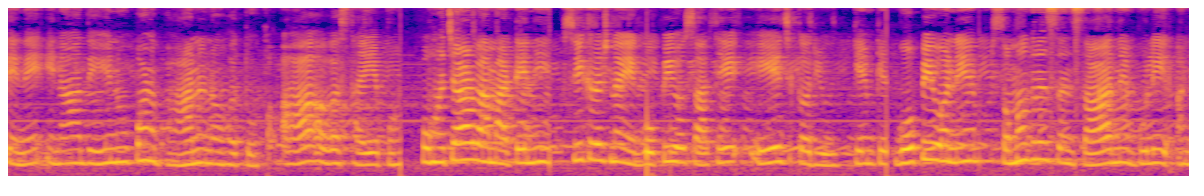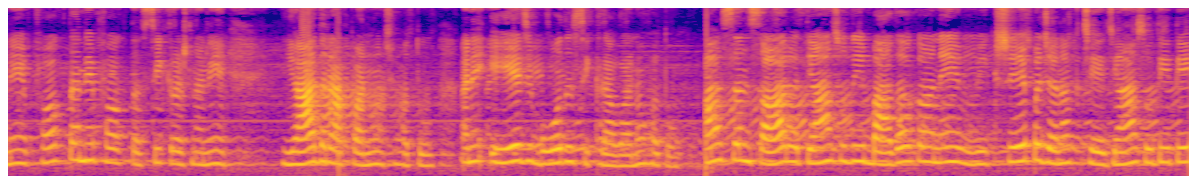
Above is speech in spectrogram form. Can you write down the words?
તેને એના દેહનું પણ ભાન ન હતું. આ અવસ્થાએ પહોંચાડવા માટેની શ્રી કૃષ્ણએ ગોપીઓ સાથે એ જ કર્યું. કેમ કે ગોપીઓને સમગ્ર સંસારને ભૂલી અને ફક્ત અને ફક્ત શ્રી કૃષ્ણને યાદ રાખવાનું જ હતું અને એ જ બોધ શીખડાવવાનો હતો. આ સંસાર ત્યાં સુધી બાધક અને વિક્ષેપજનક છે. જ્યાં સુધી તે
